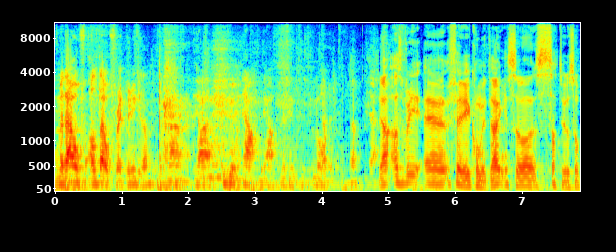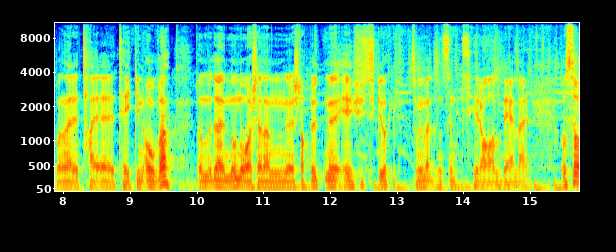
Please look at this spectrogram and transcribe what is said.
Men det er off, alt er off-record, ikke sant? Ja, ja, ja, definitivt. Lover. Ja, altså fordi eh, Før jeg kom hit i dag, så satt jeg og så på den der ta eh, Taken Over. Det er noen år siden den eh, slapp ut, men jeg husker dere som en veldig sånn sentral del der. Og så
